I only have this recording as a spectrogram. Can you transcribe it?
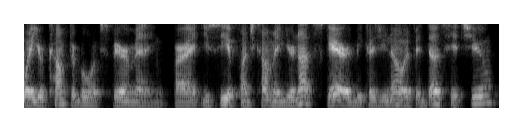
way you're comfortable experimenting. All right. You see a punch coming, you're not scared because you know if it does hit you,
